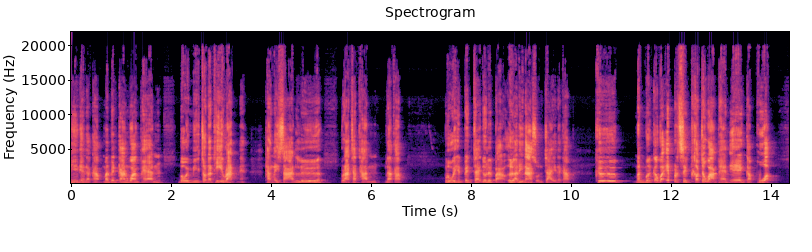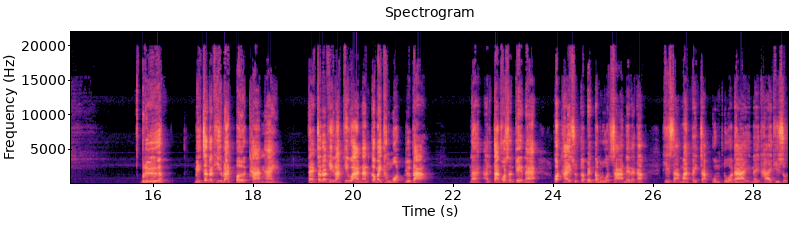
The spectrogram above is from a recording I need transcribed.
นี้เนี่ยนะครับ มันเป็นการวางแผนโดยมีเจ้าหน้าที่รัฐเนี่ยทั้งในศาลหรือราชทันนะครับ รู้เห็นเป็นใจด้วยหรือเปล่า เอออันนี้น่าสนใจนะครับ คือมันเหมือนกับว่าเอฟประสิทธิ์เขาจะวางแผนเองกับพวก หรือมีเจ้าหน้าที่รัฐเปิดทางให้ แต่เจ้าหน้าที่รัฐที่ว่านั้นก็ไม่ทั้งหมดหรือเปล่านะอันนี้ตั้งข้อสังเกตนะฮะเพราะท้ายสุดก็เป็นตำรวจศาลเนี่ยนะครับ ที่สามารถไปจับกลุ่มตัวได้ในท้ายที่สุด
